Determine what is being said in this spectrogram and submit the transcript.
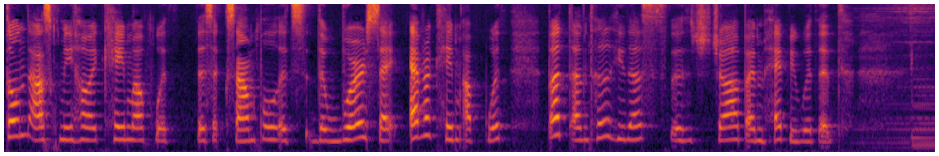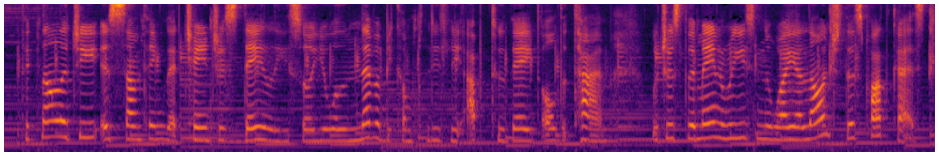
don't ask me how I came up with this example. It's the worst I ever came up with, but until he does this job, I'm happy with it. Technology is something that changes daily, so you will never be completely up to date all the time, which is the main reason why I launched this podcast.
